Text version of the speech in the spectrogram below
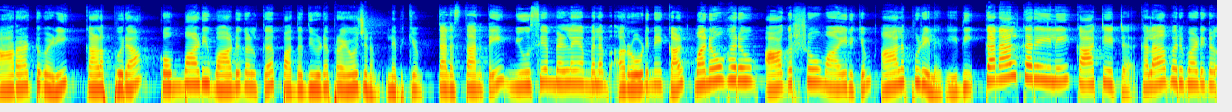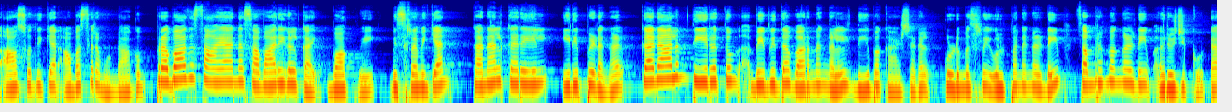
ആറാട്ടുവഴി കളപ്പുര കൊമ്പാടി വാർഡുകൾക്ക് പദ്ധതിയുടെ പ്രയോജനം ലഭിക്കും. തലസ്ഥാനത്തെ മ്യൂസിയം വെള്ളയമ്പലം റോഡിനേക്കാൾ മനോഹരവും ആകർഷവുമായിരിക്കും ആലപ്പുഴയിലെ വീതി. കനാൽ കരയിലെ കാറ്റേറ്റ് കലാപരിപാടികൾ ആസ്വദിക്കാൻ അവസരമുണ്ടാകും. പ്രഭാത സായാഹ്ന സവാരികൾക്കായി വാക്വേ വിശ്രമിക്കാൻ കനാൽക്കരയിൽ ഇരിപ്പിടങ്ങൾ കനാലും തീരത്തും വിവിധ വർണങ്ങളിൽ ദീപകാഴ്ചകൾ കുടുംബശ്രീ ഉൽപ്പന്നങ്ങളുടെയും സംരംഭങ്ങളുടെയും രുചിക്കൂട്ട്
